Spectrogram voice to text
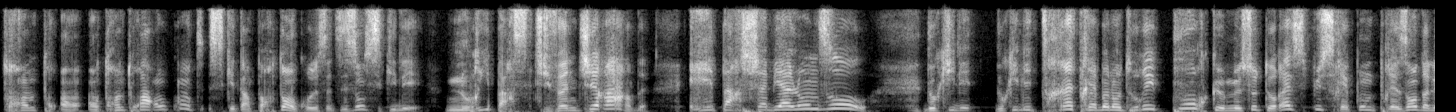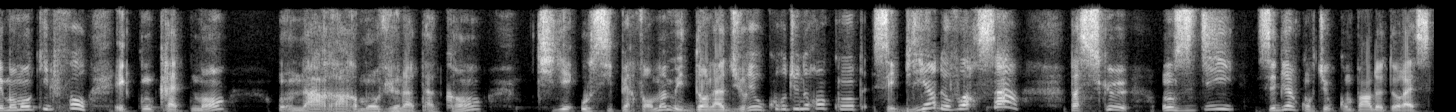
30, en, en 33 rencontres. Ce qui est important au cours de cette saison, c'est qu'il est nourri par Steven Gerrard et par Xabi Alonso. Donc il est, donc il est très très bien entouré pour que Monsieur Torres puisse répondre présent dans les moments qu'il faut. Et concrètement, on a rarement vu un attaquant qui est aussi performant, mais dans la durée au cours d'une rencontre. C'est bien de voir ça. Parce que on se dit, c'est bien qu'on parle de Torres.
